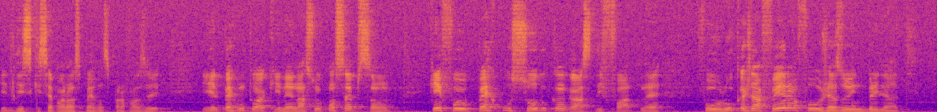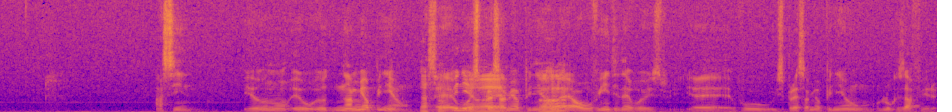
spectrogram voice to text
Ele disse que separou umas perguntas para fazer. E ele perguntou aqui, né? Na sua concepção, quem foi o percursor do cangaço, de fato, né? Foi o Lucas da Feira ou foi o Jesuíno Brilhante? Assim, eu, não, eu, eu- na minha opinião. Na sua né, opinião, Eu vou expressar é. minha opinião, Aham. né? Ao ouvinte, né? Vou, é, vou expressar minha opinião, Lucas da Feira.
